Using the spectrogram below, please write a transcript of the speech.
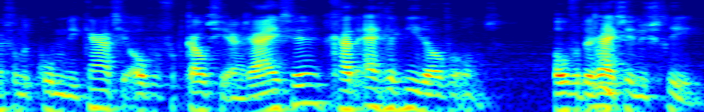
van de communicatie over vakantie en reizen gaat eigenlijk niet over ons. over de Ja. reisindustrie.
